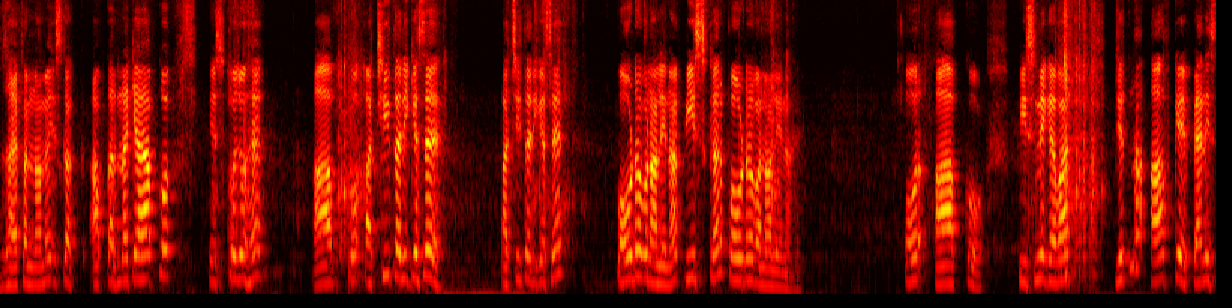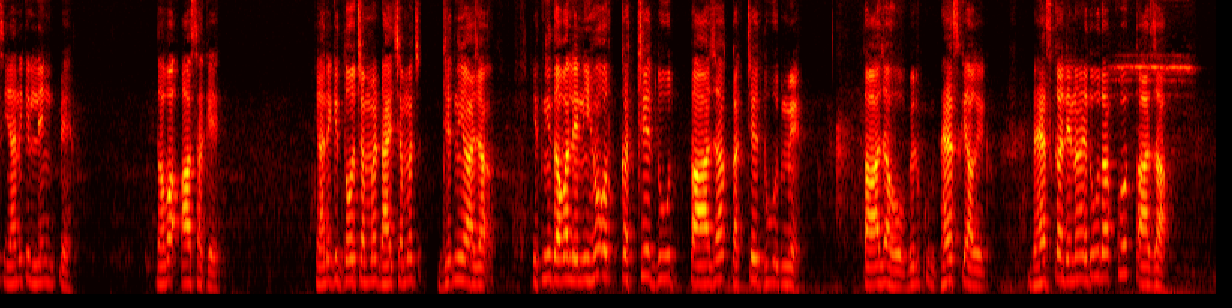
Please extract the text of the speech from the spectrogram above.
जायफल नाम है। इसका आप करना क्या है आपको? इसको जो है आपको अच्छी तरीके से अच्छी तरीके से पाउडर बना लेना पीस कर पाउडर बना लेना है। और आपको पीसने के बाद जितना आपके पेनिस यानी कि लिंग पे दवा आ सके, यानी कि दो चम्मच, ढाई चम्मच जितनी आ जा, इतनी दवा लेनी है और कच्चे दूध ताज़ा, कच्चे दूध में ताज़ा हो, बिल्कुल भैंस के आगे, भैंस का लेना है दूध आपको ताज़ा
